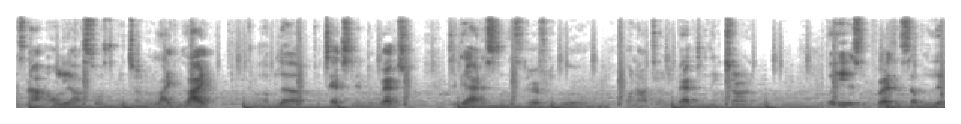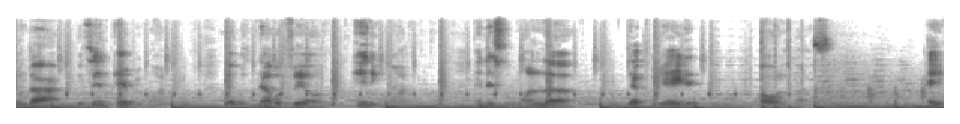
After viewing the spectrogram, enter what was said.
is not only our source of eternal light and life, of love, protection, and direction to guide us through this earthly world on our journey back to the eternal, but it is the presence of the living God within everyone that will never fail anyone, and is the one love that created all of us. Amen.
